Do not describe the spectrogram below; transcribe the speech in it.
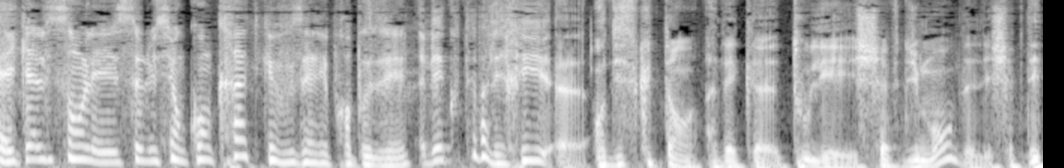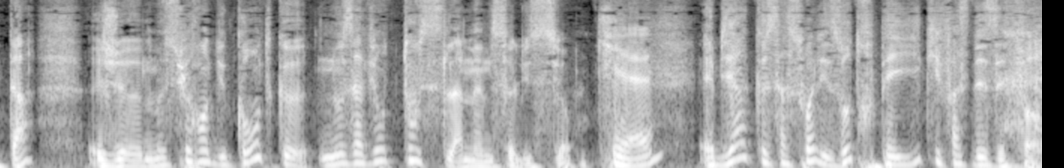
Et quelles sont les solutions concrètes que vous allez proposer? Eh bien, écoutez Valérie, euh, en discutant avec euh, tous les chefs du monde, les chefs d'État, je me suis rendu compte que nous avions tous la même solution. Qui est? Eh bien, que ça soit les autres pays qui fassent des efforts.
